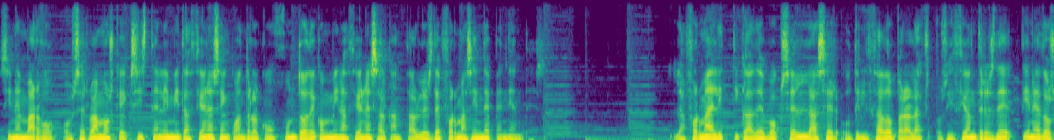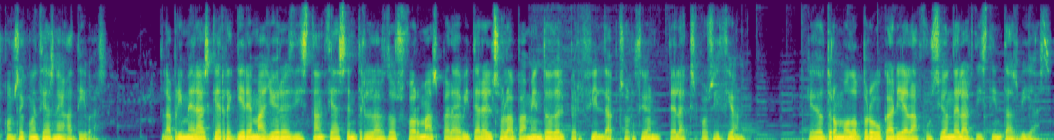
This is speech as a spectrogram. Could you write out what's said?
Sin embargo, observamos que existen limitaciones en cuanto al conjunto de combinaciones alcanzables de formas independientes. La forma elíptica de voxel láser utilizado para la exposición 3D tiene dos consecuencias negativas. La primera es que requiere mayores distancias entre las dos formas para evitar el solapamiento del perfil de absorción de la exposición, que de otro modo provocaría la fusión de las distintas vías.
